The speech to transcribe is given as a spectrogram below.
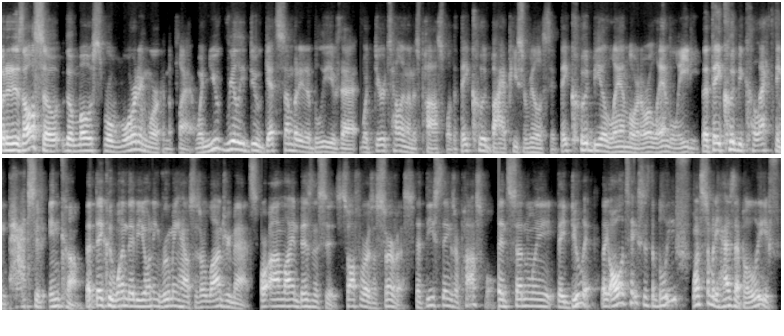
but it is also the most rewarding work on the planet. When you really do get somebody to believe that what you're telling them is possible, that they could buy a piece of real estate, they could be a landlord or a landlady, that they could be collecting passive income, that they could one day be owning rooming houses or laundromats or online businesses, software as a service, that these things are possible, then suddenly they do it. Like all it takes is the belief. Once somebody has that belief,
